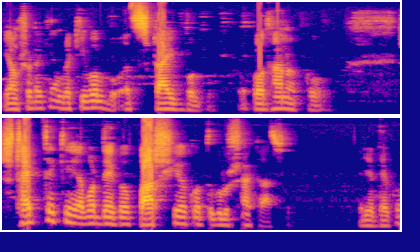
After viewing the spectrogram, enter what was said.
এই অংশটাকে আমরা কি বলব? স্ট্রাইপ বলব, প্রধান অক্ষ স্ট্রাইপ থেকে আবার দেখো, পার্শ্বীয় কতগুলো শাখা আছে। এই যে দেখো,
